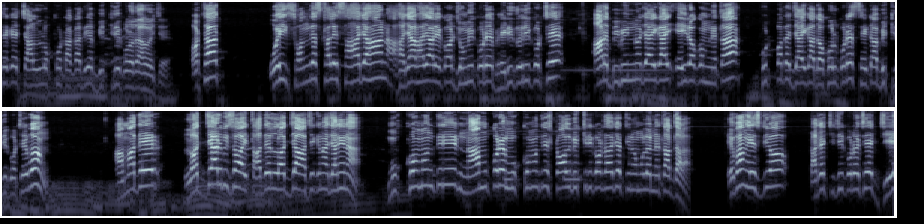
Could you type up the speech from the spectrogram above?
থেকে চার লক্ষ টাকা দিয়ে বিক্রি করে দেওয়া হয়েছে। অর্থাৎ ওই সন্দেশখালী শাহজাহান হাজার হাজার একর জমি করে ভেড়ি তৈরি করছে, আর বিভিন্ন জায়গায় এই রকম নেতা ফুটপাতের জায়গা দখল করে সেটা বিক্রি করছে এবং আমাদের লজ্জার বিষয়, তাদের লজ্জা আছে কিনা জানি না। মুখ্যমন্ত্রীর নাম করে মুখ্যমন্ত্রীর স্টল বিক্রি করতে হয়েছে তৃণমূলের নেতার দ্বারা। এবং এসডিও তাদের চিঠি করেছে যে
